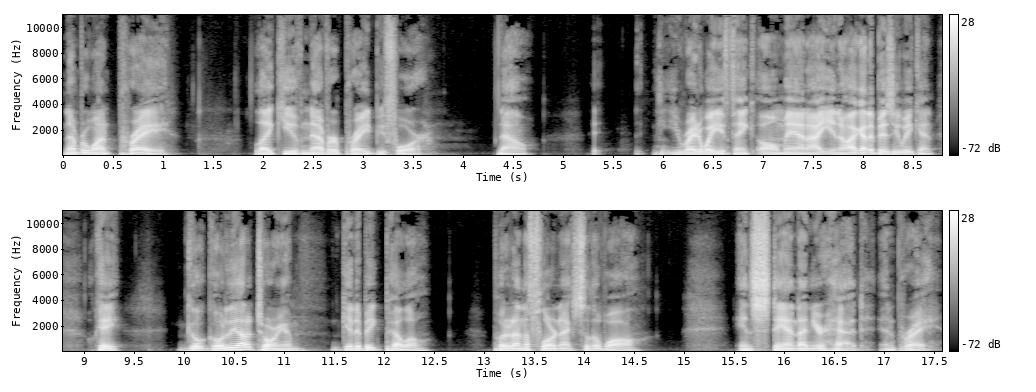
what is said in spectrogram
Number one, pray like you've never prayed before. Now, you right away you think, oh man, I you know I got a busy weekend. Okay, go go to the auditorium, get a big pillow, put it on the floor next to the wall, and stand on your head and pray.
